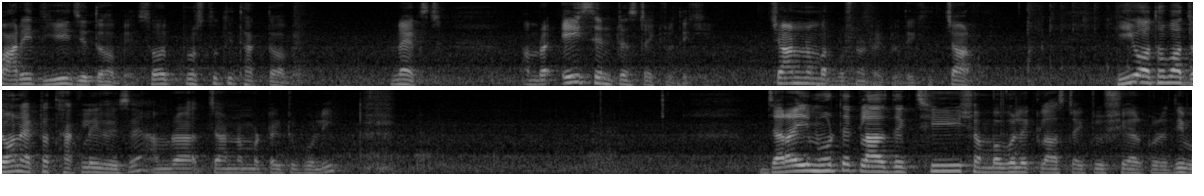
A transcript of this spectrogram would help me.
পাড়ি দিয়েই যেতে হবে। সো প্রস্তুতি থাকতে হবে। নেক্সট আমরা এই সেন্টেন্সটা একটু দেখি। চার নম্বর প্রশ্নটা একটু দেখি। চার। হি অথবা জন একটা থাকলেই হয়েছে। আমরা চার নম্বরটা একটু বলি। যারা এই মুহূর্তে ক্লাস দেখছি, সম্ভব হলে ক্লাসটা একটু শেয়ার করে দিব।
